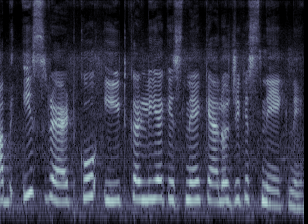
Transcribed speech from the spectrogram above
अब इस रैट को ईट कर लिया किसने? कह कैलोजी के स्नैक ने।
